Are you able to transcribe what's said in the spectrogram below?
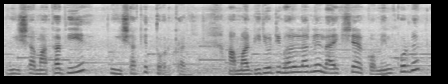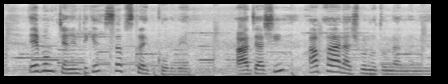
পুঁইশা মাথা দিয়ে পুঁই শাকের তরকারি। আমার ভিডিওটি ভালো লাগলে লাইক, শেয়ার, কমেন্ট করবেন এবং চ্যানেলটিকে সাবস্ক্রাইব করবেন। আজ আসি আবার আসব নতুন রান্না নিয়ে।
